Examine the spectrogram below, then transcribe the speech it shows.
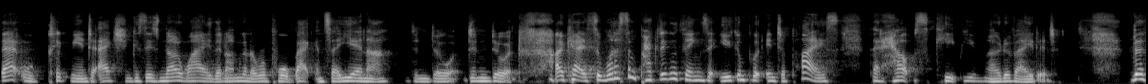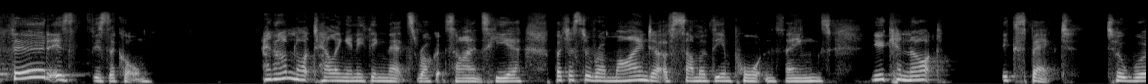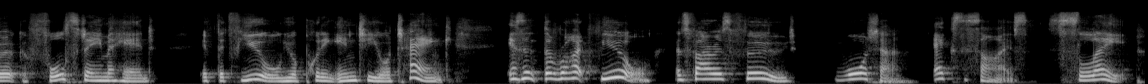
that will click me into action because there's no way that I'm going to report back and say, yeah, nah, didn't do it, didn't do it. Okay, so what are some practical things that you can put into place that helps keep you motivated? The third is physical. And I'm not telling anything that's rocket science here, but just a reminder of some of the important things. You cannot expect to work full steam ahead if the fuel you're putting into your tank isn't the right fuel as far as food, water, exercise, sleep.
